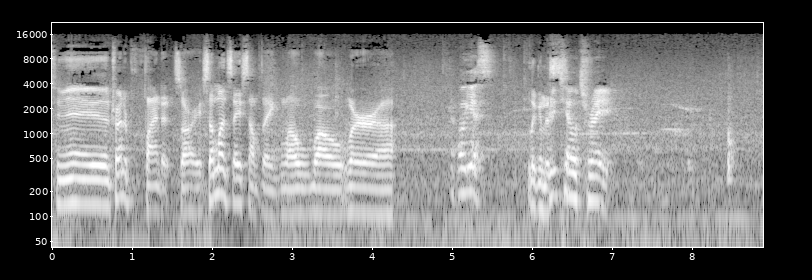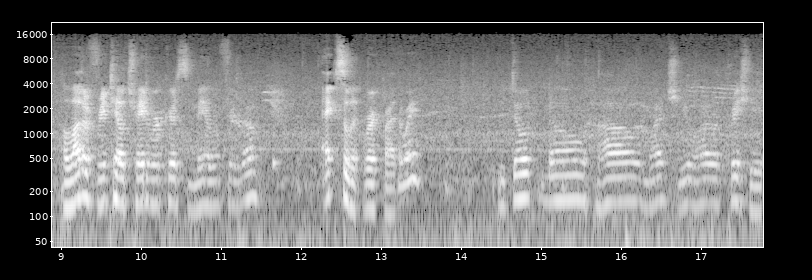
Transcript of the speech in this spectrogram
to- I'm trying to find it. Sorry, someone say something while while we're uh, Oh yes, looking this. retail trade. A lot of retail trade workers, male and female. Excellent work, by the way. You don't know how much you are appreciated.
